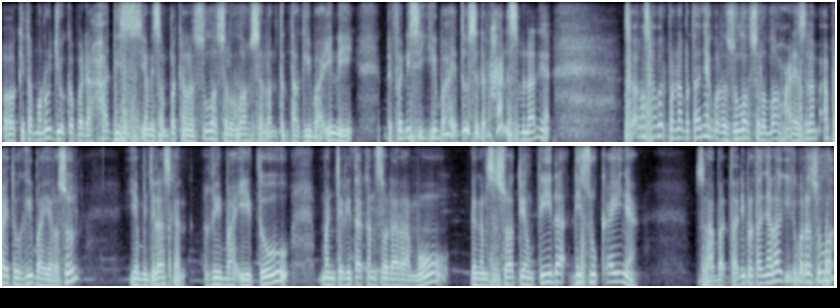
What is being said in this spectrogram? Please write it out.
oh, kita merujuk kepada hadis yang disampaikan Rasulullah Sallallahu Alaihi Wasallam tentang gibah ini, definisi gibah itu sederhana sebenarnya. Seorang sahabat pernah bertanya kepada Rasulullah Sallallahu Alaihi Wasallam, apa itu gibah ya Rasul? Ia menjelaskan, gibah itu menceritakan saudaramu dengan sesuatu yang tidak disukainya. Sahabat tadi bertanya lagi kepada Rasulullah,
